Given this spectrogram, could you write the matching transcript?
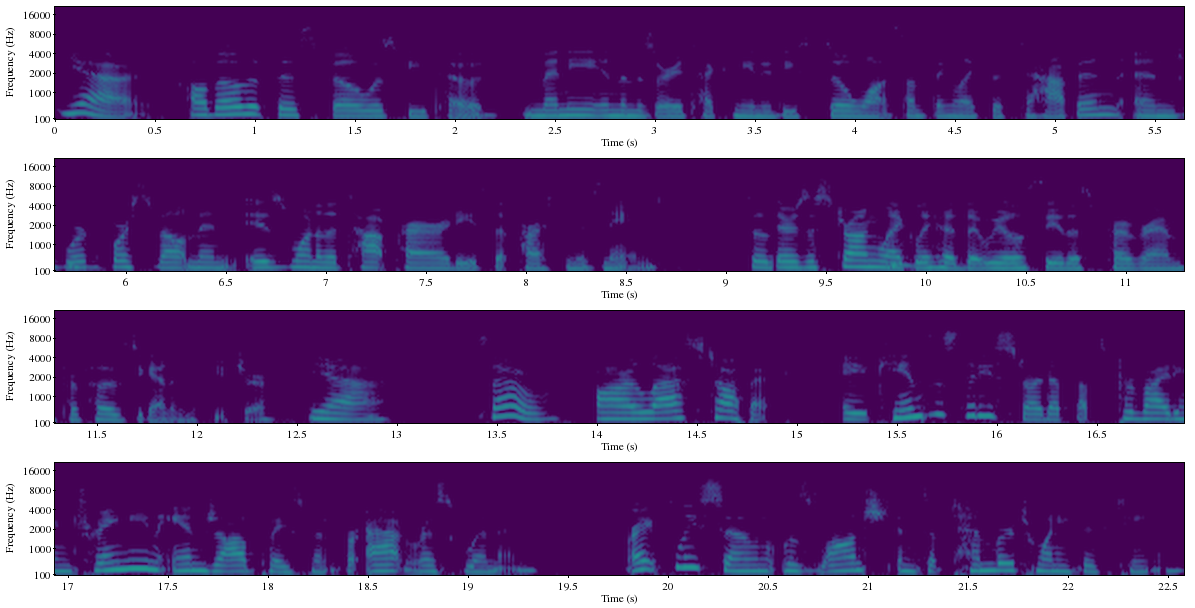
Yeah, although that this bill was vetoed, many in the Missouri tech community still want something like this to happen, and mm-hmm. workforce development is one of the top priorities that Parson is named. So there's a strong likelihood that we will see this program proposed again in the future. Yeah. So, our last topic a Kansas City startup that's providing training and job placement for at risk women. Rightfully Sewn was launched in September 2015.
